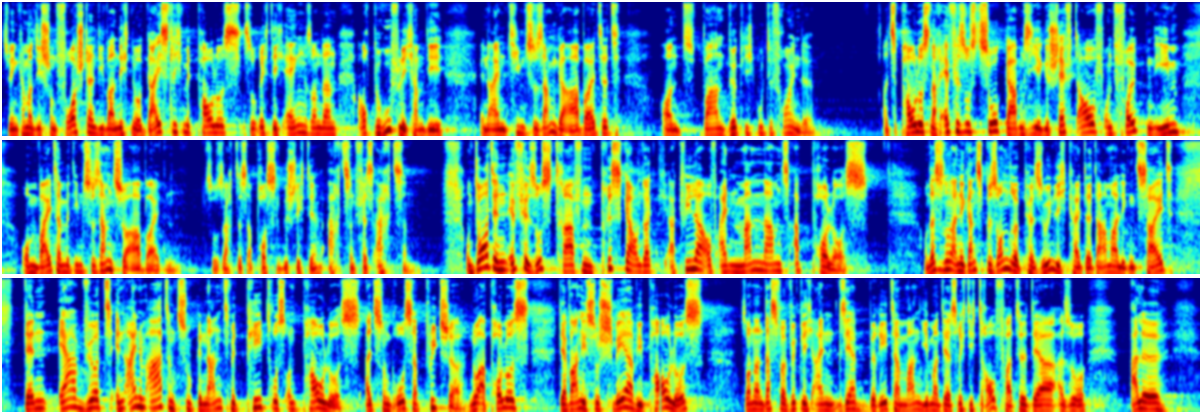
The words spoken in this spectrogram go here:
Deswegen kann man sich schon vorstellen, die waren nicht nur geistlich mit Paulus so richtig eng, sondern auch beruflich haben die in einem Team zusammengearbeitet und waren wirklich gute Freunde. Als Paulus nach Ephesus zog, gaben sie ihr Geschäft auf und folgten ihm, um weiter mit ihm zusammenzuarbeiten. So sagt es Apostelgeschichte 18, Vers 18. Und dort in Ephesus trafen Priska und Aquila auf einen Mann namens Apollos. Und das ist nun eine ganz besondere Persönlichkeit der damaligen Zeit, denn er wird in einem Atemzug genannt mit Petrus und Paulus als so ein großer Preacher. Nur Apollos, der war nicht so schwer wie Paulus, sondern das war wirklich ein sehr beredter Mann, jemand, der es richtig drauf hatte, der also alle,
